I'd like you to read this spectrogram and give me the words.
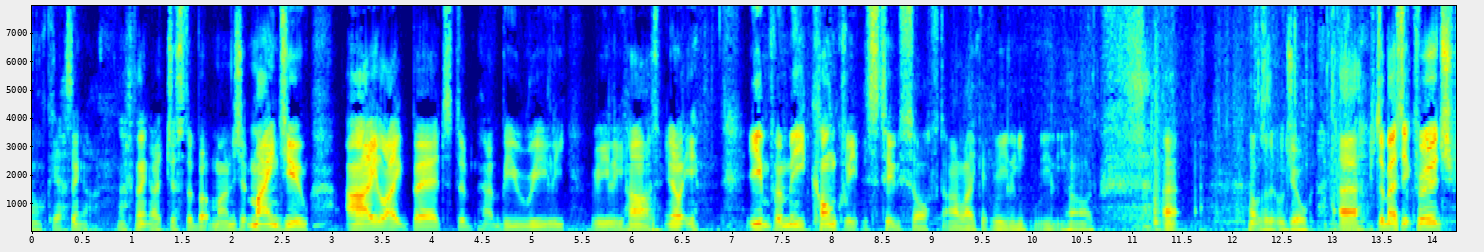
okay. I think I, I think I just about manage it. Mind you, I like beds to be really, really hard. You know, even for me, concrete is too soft. I like it really, really hard. Uh, that was a little joke. Uh, domestic fridge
